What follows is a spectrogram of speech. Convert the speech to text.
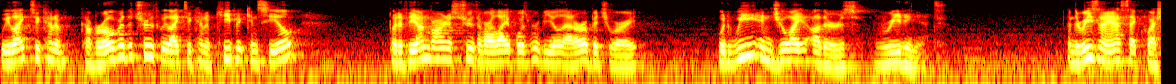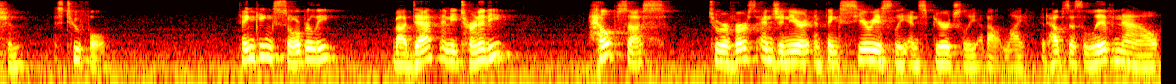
We like to kind of cover over the truth, we like to kind of keep it concealed. But if the unvarnished truth of our life was revealed at our obituary, would we enjoy others reading it? And the reason I ask that question is twofold. Thinking soberly about death and eternity helps us to reverse engineer it and think seriously and spiritually about life. It helps us live now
